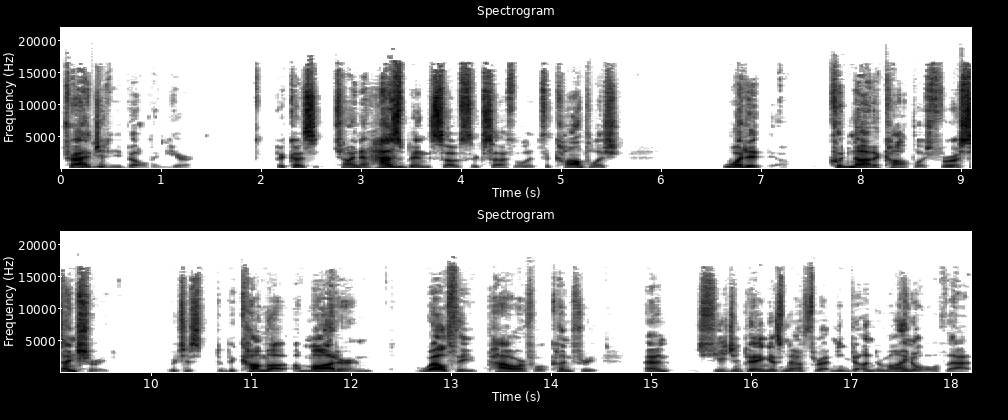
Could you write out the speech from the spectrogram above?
tragedy building here because China has been so successful. It's accomplished what it could not accomplish for a century, which is to become a, a modern, wealthy, powerful country. And Xi Jinping is now threatening to undermine all of that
